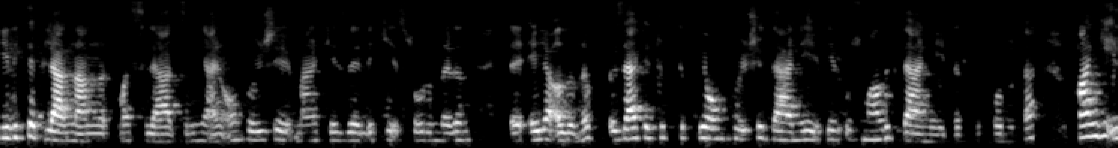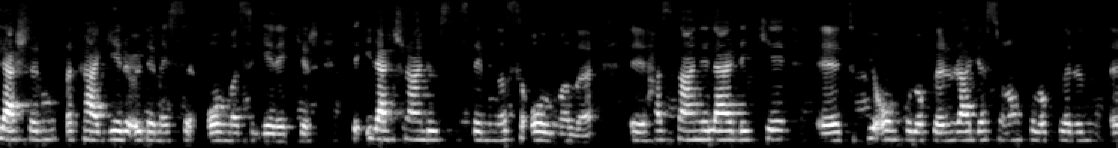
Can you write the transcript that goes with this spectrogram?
birlikte planlanması lazım. Yani onkoloji merkezlerindeki sorunların e, ele alınıp özellikle Türk Tıbbi Onkoloji Derneği bir uzmanlık derneğidir bu konuda. Hangi ilaçların mutlaka geri ödemesi olması gerekir? İşte ilaç randevu sistemi nasıl olmalı? E, hastanelerdeki e, tıbbi onkologların, radyasyon onkologların e,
